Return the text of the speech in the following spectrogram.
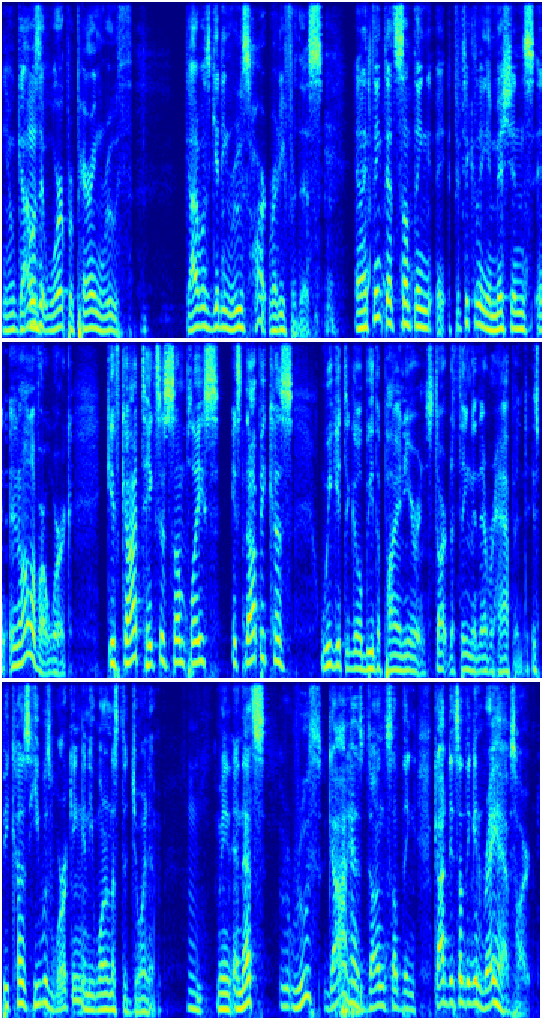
You know, God was hmm. at work preparing Ruth. God was getting Ruth's heart ready for this. And I think that's something, eh, particularly in missions and in all of our work. If God takes us someplace, it's not because we get to go be the pioneer and start the thing that never happened. It's because He was working and He wanted us to join Him. Hmm. I mean, and that's Ruth. God has done something. God did something in Rahab's heart.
